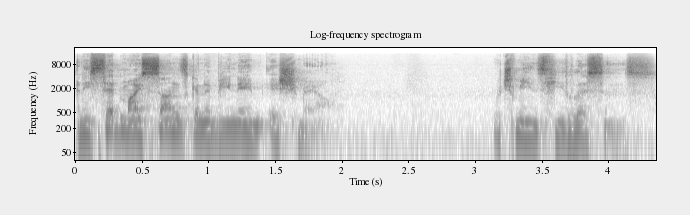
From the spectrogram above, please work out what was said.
And he said, My son's going to be named Ishmael, which means he listens.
